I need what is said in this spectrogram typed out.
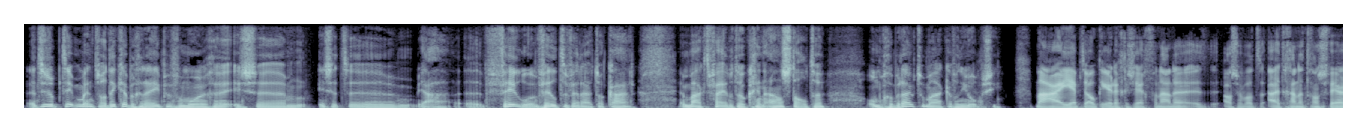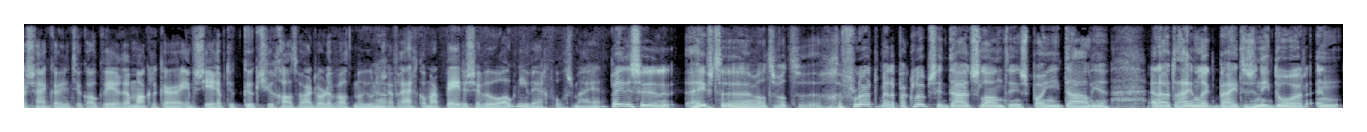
het is op dit moment wat ik heb begrepen vanmorgen, is, ehm, is het ehm, ja, eh, veel, veel te ver uit elkaar. En maakt Feyenoord ook geen aanstalten om gebruik te maken van die optie. Maar je hebt ook eerder gezegd van nou, de, als er wat uitgaande transfers zijn, kun je natuurlijk ook weer eh, makkelijker investeren. Je hebt natuurlijk Kukcu gehad, waardoor er wat miljoenen Ja. zijn vrijgekomen. Maar Pedersen wil ook niet weg, volgens mij. Hè? Pedersen heeft eh, wat, wat geflirt met een paar clubs in Duitsland, in Spanje, Italië. En uiteindelijk bijten ze niet door. En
